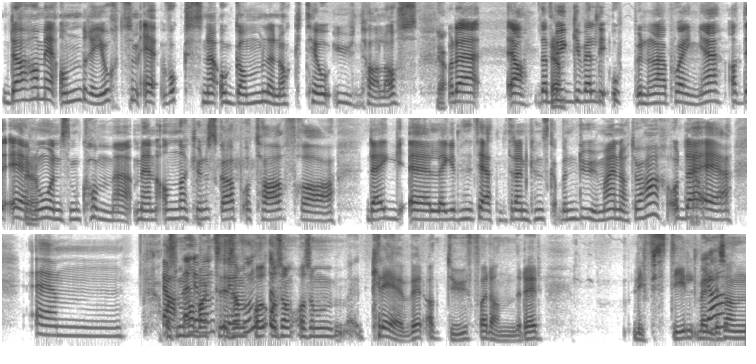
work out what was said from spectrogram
Det har vi andre gjort som er voksne og gamle nok til å uttale oss. Ja. Og det ja, Det Ja. bygger veldig opp under det poenget. At det er Ja. noen som kommer med en annen kunnskap og tar fra deg eh, legitimiteten til den kunnskapen du mener at du har. Og det er um, ja, og, veldig vært, vanskelig og og, vondt. og, som, og som krever at du forandrer livsstil veldig Ja. sånn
